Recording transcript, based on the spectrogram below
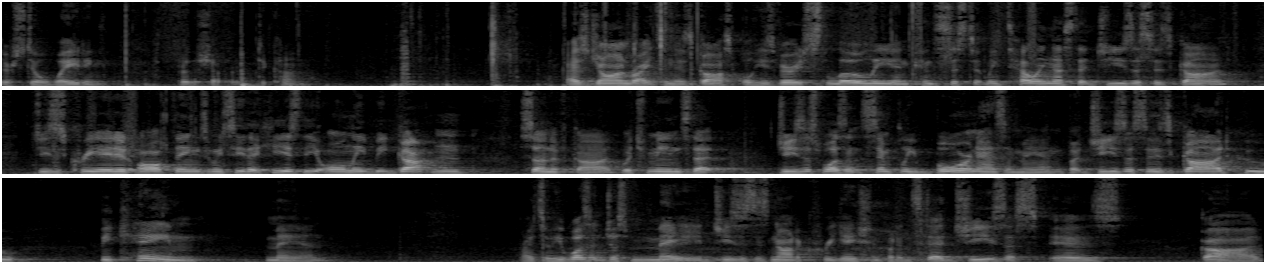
They're still waiting for the shepherd to come. As John writes in his gospel, he's very slowly and consistently telling us that Jesus is God. Jesus created all things, and we see that he is the only begotten Son of God, which means that Jesus wasn't simply born as a man, but Jesus is God who became man. Right? So he wasn't just made. Jesus is not a creation, but instead Jesus is God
